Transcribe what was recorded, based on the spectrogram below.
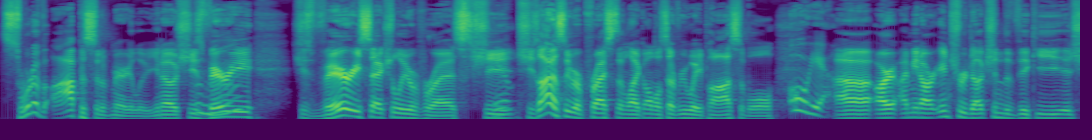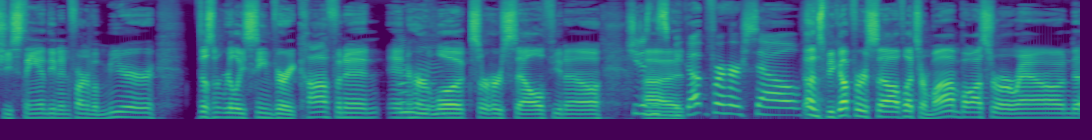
sort of opposite of Mary Lou. You know, she's Mhm. very she's very sexually repressed. She Yep. she's honestly repressed in like almost every way possible. Oh yeah. Uh, our I mean, our introduction to Vicky is she's standing in front of a mirror, doesn't really seem very confident in her Mhm. looks or herself. You know, She doesn't uh, speak up for herself. doesn't speak up for herself. Lets her mom boss her around.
